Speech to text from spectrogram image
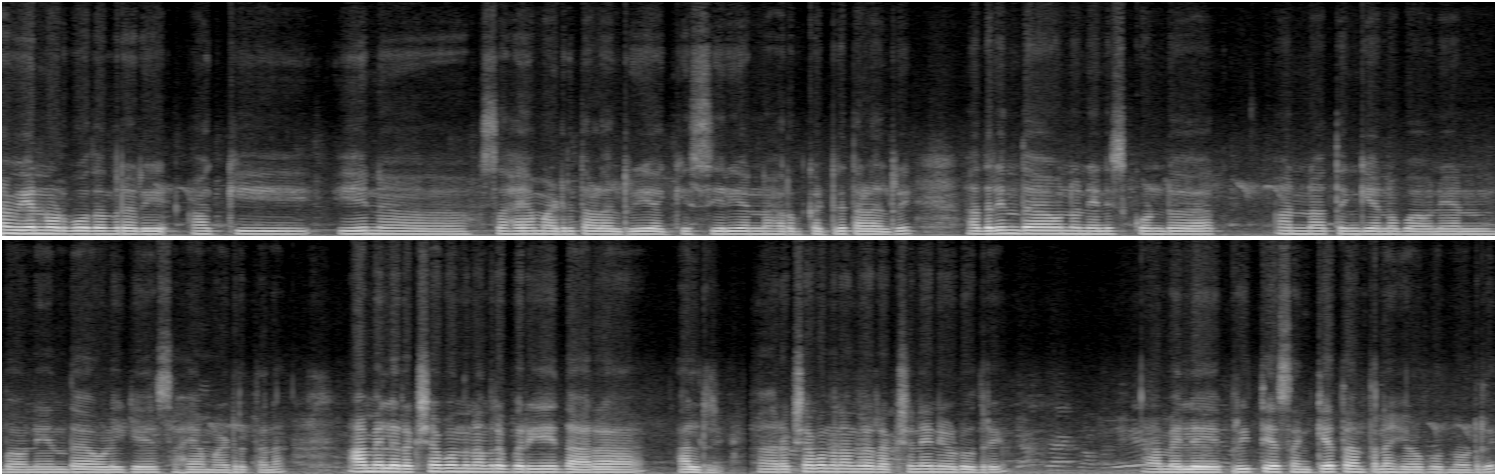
ನಾವು ಏನು ನೋಡ್ಬೋದು ಅಂದ್ರೆ ರೀ, ಆಕೆ ಏನು ಸಹಾಯ ಮಾಡಿರ್ತಾಳಲ್ರಿ, ಆಕೆ ಸೀರೆಯನ್ನು ಹರಿದು ಕಟ್ಟಿರ್ತಾಳಲ್ರಿ. ಅದರಿಂದ ಅವನು ನೆನೆಸ್ಕೊಂಡು ಅನ್ನ, ತಂಗಿ ಅನ್ನೋ ಭಾವನೆ ಭಾವನೆಯಿಂದ ಅವಳಿಗೆ ಸಹಾಯ ಮಾಡಿರ್ತಾನೆ. ಆಮೇಲೆ ರಕ್ಷಾಬಂಧನ ಅಂದ್ರೆ ಬರೀ ದಾರ ಅಲ್ರಿ. ರಕ್ಷಾಬಂಧನ ಅಂದ್ರೆ ರಕ್ಷಣೆ ನೀಡೋದ್ರಿ. ಆಮೇಲೆ ಪ್ರೀತಿಯ ಸಂಕೇತ ಅಂತಲೇ ಹೇಳ್ಬೋದು ನೋಡ್ರಿ.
